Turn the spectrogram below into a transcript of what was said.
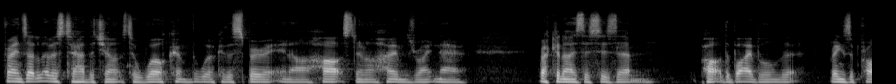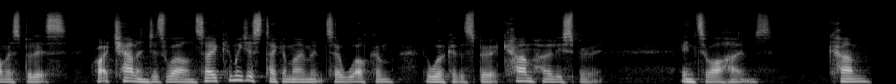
Friends, I'd love us to have the chance to welcome the work of the Spirit in our hearts and in our homes right now. Recognize this is um, part of the Bible that brings a promise, but it's quite a challenge as well. And so, can we just take a moment to welcome the work of the Spirit? Come, Holy Spirit, into our homes come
